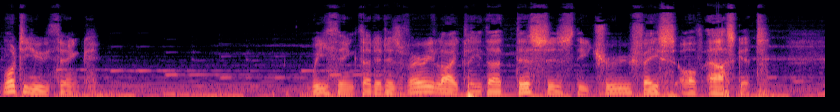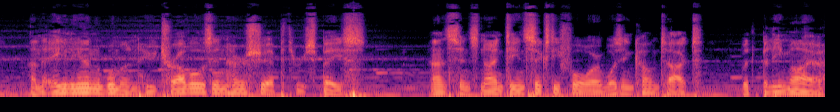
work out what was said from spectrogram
What do you think? We think that it is very likely that this is the true face of Asket, an alien woman who travels in her ship through space, and since 1964 was in contact with Billy Meier.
